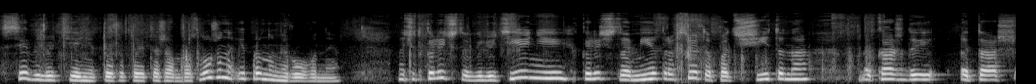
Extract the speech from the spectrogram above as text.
Все бюллетени тоже по этажам разложены и пронумерованы. Значит, количество бюллетеней, количество метров, все это подсчитано. Каждый этаж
